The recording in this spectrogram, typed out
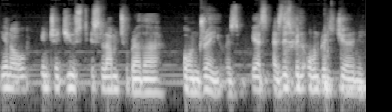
you know, introduced Islam to Brother Andre? Has, yes, has this been Andre's journey?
